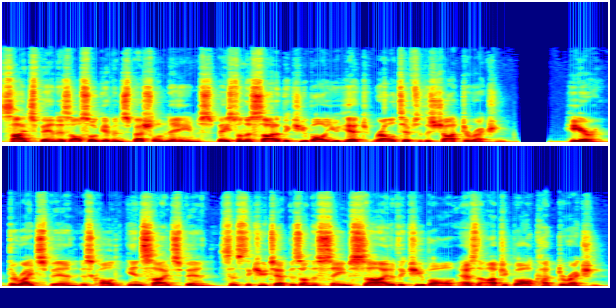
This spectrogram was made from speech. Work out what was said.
Side spin is also given special names based on the side of the cue ball you hit relative to the shot direction. Here, the right spin is called inside spin since the cue tip is on the same side of the cue ball as the object ball cut direction.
